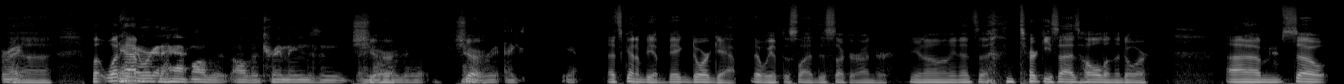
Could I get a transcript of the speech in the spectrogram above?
Right. Uh, but what and, and happened? we're gonna have all the all the trimmings and, and Sure. all the, Sure. the yeah. That's going to be a big door gap that we have to slide this sucker under. You know, I mean, that's a turkey size hole in the door. Um, so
